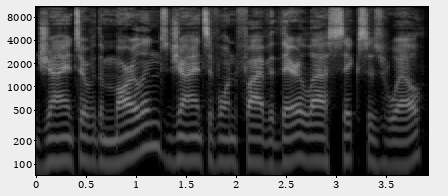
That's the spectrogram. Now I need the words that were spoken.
Giants over the Marlins. Giants have won five of their last six as well.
